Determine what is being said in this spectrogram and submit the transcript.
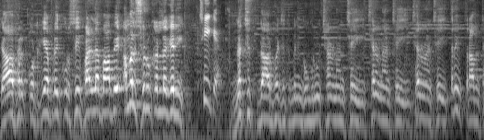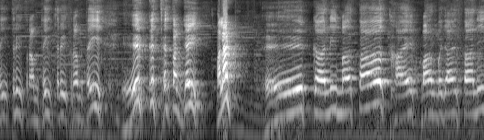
जा फिर कुट के अपनी कुर्सी फड़ ले बाबे अमल शुरू कर लगे नी ठीक है। नचितदार बजत बिन घुंगरू छरणन छई छरणन छई छरणन छई त्रित्राम थई त्रित्राम थई त्रित्राम थई। एक तक गई पलट। हे काली माता खाए पान बजाए ताली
